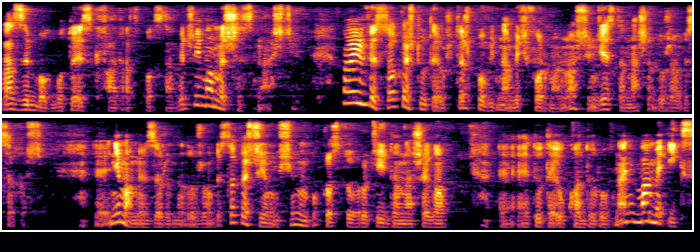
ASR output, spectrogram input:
razy bok, bo to jest kwadrat w podstawie, czyli mamy 16. No i wysokość tutaj już też powinna być formalnością. Gdzie jest ta nasza duża wysokość? E, Nie mamy wzoru na dużą wysokość, czyli musimy po prostu wrócić do naszego e, tutaj układu równań. Mamy x,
